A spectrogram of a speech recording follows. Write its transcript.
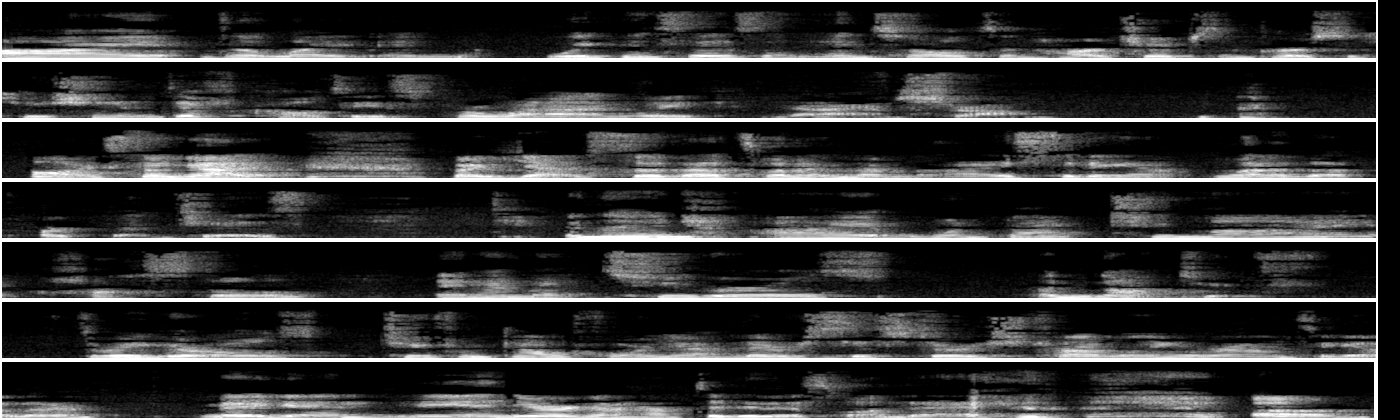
I delight in weaknesses and insults and hardships and persecution and difficulties, for when I am weak, then I am strong oh, I still got it. But yes, so that's what I memorized sitting at one of the park benches. And then I went back to my hostel and I met two girls, uh, not two, three girls, two from California. They were sisters traveling around together. Megan, me and you are gonna have to do this one day. um,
